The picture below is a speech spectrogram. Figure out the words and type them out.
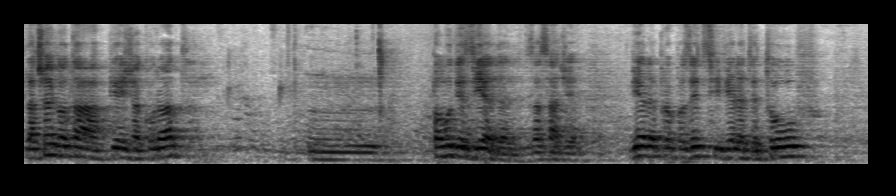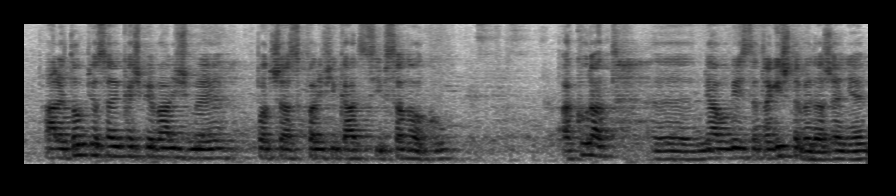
Dlaczego ta pieśń akurat? Mm, Powód jest jeden w zasadzie. Wiele propozycji, wiele tytułów, ale tą piosenkę śpiewaliśmy podczas kwalifikacji w Sanoku. Akurat y, miało miejsce tragiczne wydarzenie.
